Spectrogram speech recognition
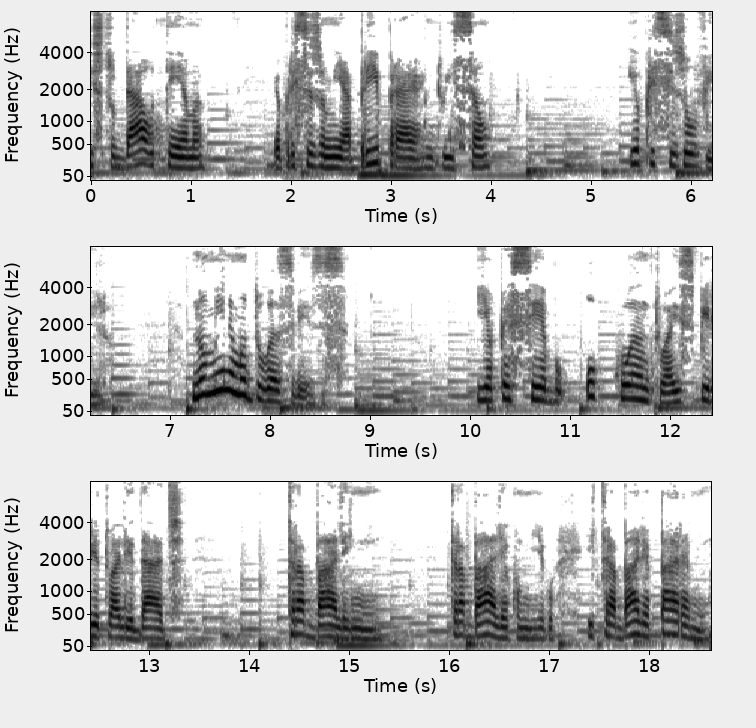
estudar o tema, eu preciso me abrir para a intuição e eu preciso ouvi-lo. No mínimo duas vezes. E eu percebo o quanto a espiritualidade trabalha em mim, trabalha comigo e trabalha para mim.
